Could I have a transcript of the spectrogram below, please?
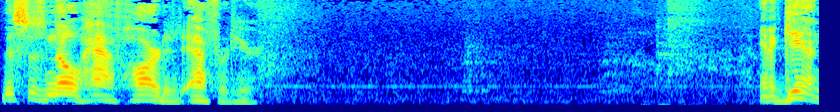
This is no half hearted effort here. And again,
